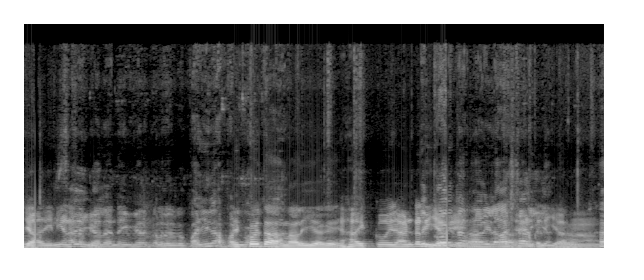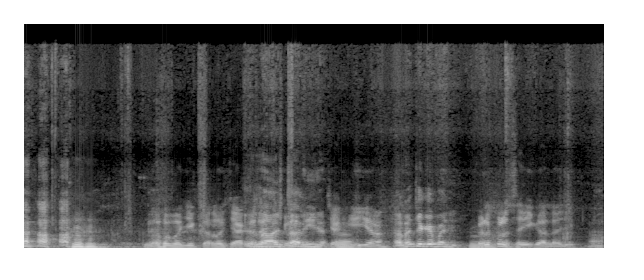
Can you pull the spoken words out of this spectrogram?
ਜਿਆਦੀ ਨਹੀਂ ਹੈ ਨਾ ਗੱਲ ਹੈ ਨਹੀਂ ਬਿਲਕੁਲ ਬਿਲਕੁਲ। ਭਾਜੀ ਆਪਾਂ ਇੱਕੋ ਹੀ ਤਾਰਨ ਵਾਲੀ ਹੈਗੇ ਹਾਂ ਇੱਕੋ ਹੀ ਰੰਡ ਲਈ ਇੱਕੋ ਹੈ ਹੀ ਧਰਨ ਵਾਲੀ, last ਵਾਲੀ ਆ। ਹਾਂ। ਲਓ ਭਾਜੀ ਕਰੋ ਚੈੱਕ ਇਹ last ਵਾਲੀ ਆ। ਚੰਗੀ ਆ। ਹਨਾ ਚੰਗੇ ਭਾਜੀ? ਬਿਲਕੁਲ ਸਹੀ ਗੱਲ ਹੈ ਜੀ। ਹਾਂ।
